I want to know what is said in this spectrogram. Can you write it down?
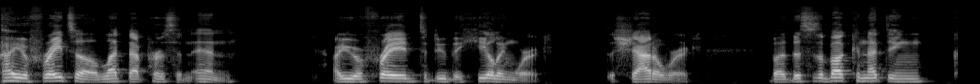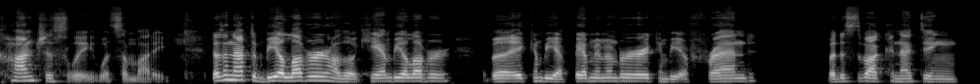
Are you afraid to let that person in? Are you afraid to do the healing work, the shadow work? But this is about connecting consciously with somebody. Doesn't have to be a lover, although it can be a lover, but it can be a family member, it can be a friend. But this is about connecting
